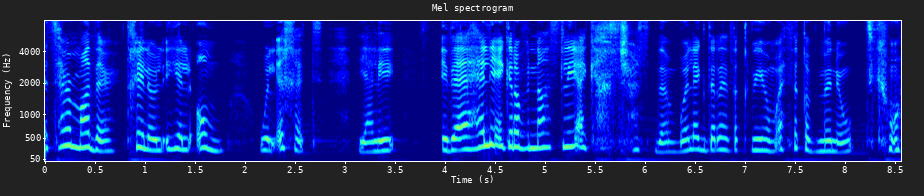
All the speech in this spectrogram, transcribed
it's her mother. تخيلوا هي الأم والأخت. يعني إذا أهلي أقرب الناس لي I can't trust them ولا أقدر أثق فيهم أثق بمنو؟ تكون.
